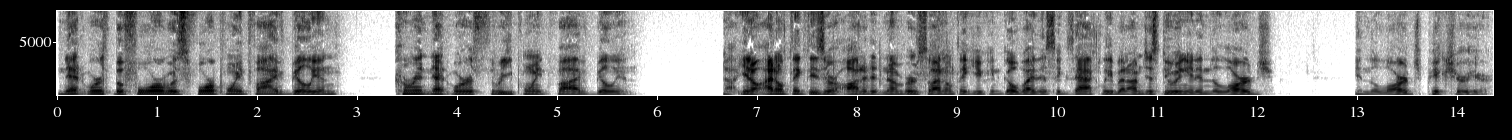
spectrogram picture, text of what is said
Net worth before was 4.5 billion current net worth 3.5 billion. Now, you know, I don't think these are audited numbers, so I don't think you can go by this exactly, but I'm just doing it in the large in the large picture here.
